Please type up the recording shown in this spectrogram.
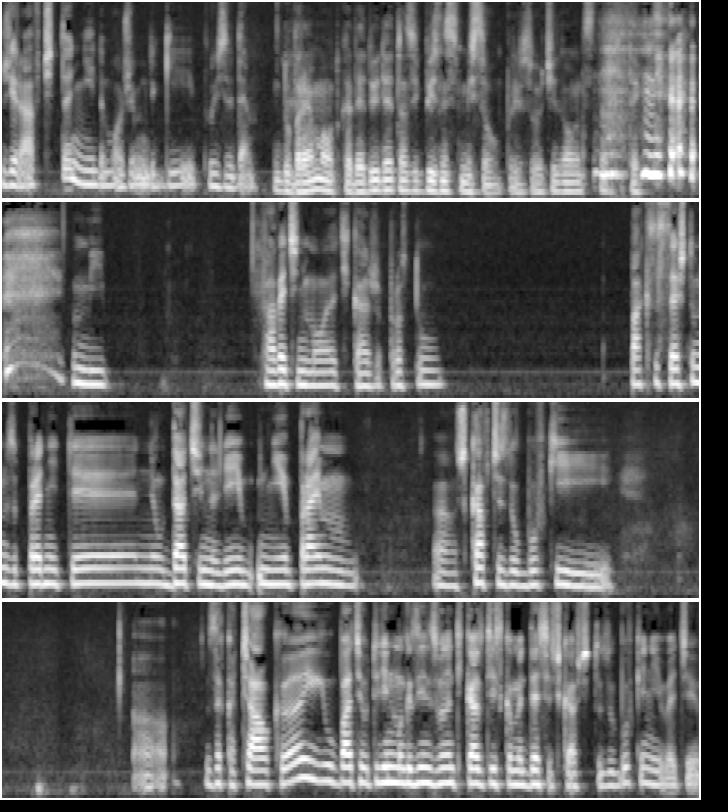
жирафчета, ние да можем да ги произведем. Добре, ама откъде дойде тази бизнес мисъл при случай двамата сте Ами, Това вече не мога да ти кажа. Просто пак се сещам за предните неудачи. Нали? Ние правим а, шкафче за обувки и а, за качалка и обаче от един магазин звънат и казват, искаме 10 шкафчета за обувки, ние вече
